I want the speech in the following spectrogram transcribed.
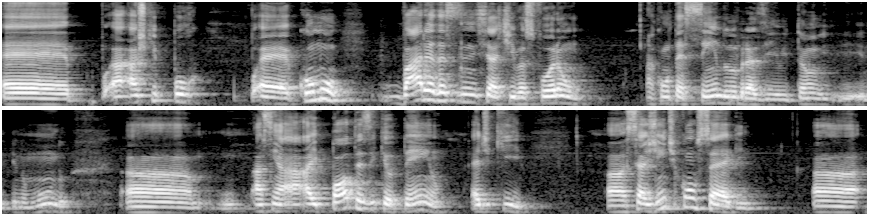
é, acho que por é, como várias dessas iniciativas foram acontecendo no Brasil então, e, e no mundo, uh, assim, a, a, hipótese que eu tenho é de que uh, se a gente consegue uh,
